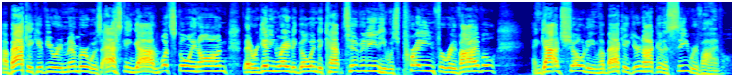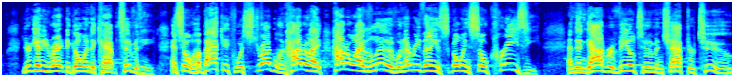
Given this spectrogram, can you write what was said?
Habakkuk, if you remember, was asking God, What's going on? They were getting ready to go into captivity, and he was praying for revival. And God showed him, Habakkuk, you're not going to see revival. You're getting ready to go into captivity. And so Habakkuk was struggling. How do I, how do I live when everything is going so crazy? And then God revealed to him in chapter 2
